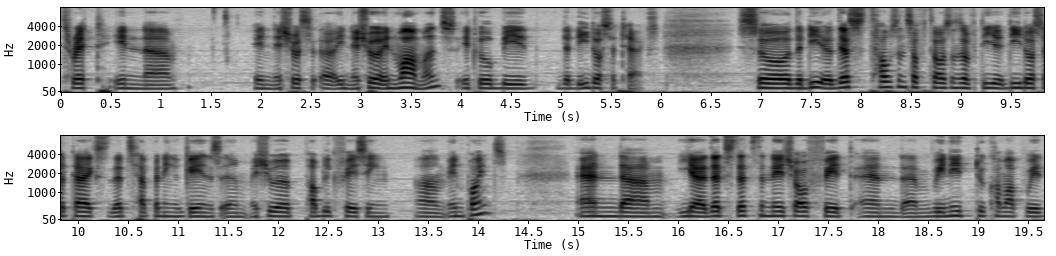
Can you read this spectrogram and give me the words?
threat in um, in Azure uh, in environments, it will be the DDoS attacks. So the D- there's thousands of thousands of D- DDoS attacks that's happening against um, Azure public-facing um, endpoints, and um, yeah, that's that's the nature of it, and um, we need to come up with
